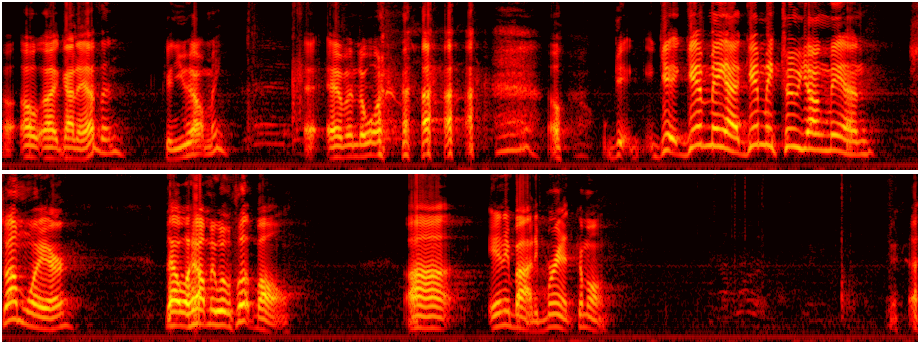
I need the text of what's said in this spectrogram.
Uh, oh, I got Evan. Can you help me? Evan, the one. oh, give me a, give me two young men somewhere that will help me with a football. Uh, anybody? Brent, come on.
